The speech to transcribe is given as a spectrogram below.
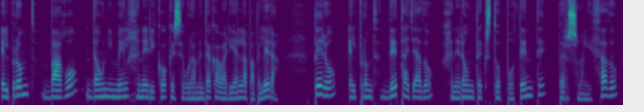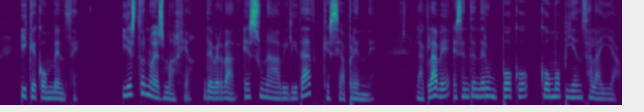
El prompt vago da un email genérico que seguramente acabaría en la papelera, pero el prompt detallado genera un texto potente, personalizado y que convence. Y esto no es magia, de verdad, es una habilidad que se aprende. La clave es entender un poco cómo piensa la IA.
